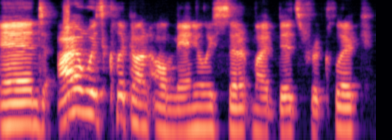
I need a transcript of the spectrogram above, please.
And I always click on, I'll manually set up my bids for click.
